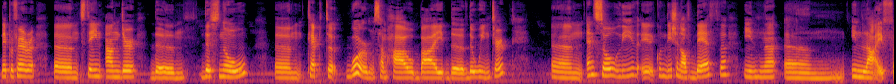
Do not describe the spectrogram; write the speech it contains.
they prefer um, staying under the the snow um, kept warm somehow by the the winter. Um, and so live a condition of death in um, in life.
